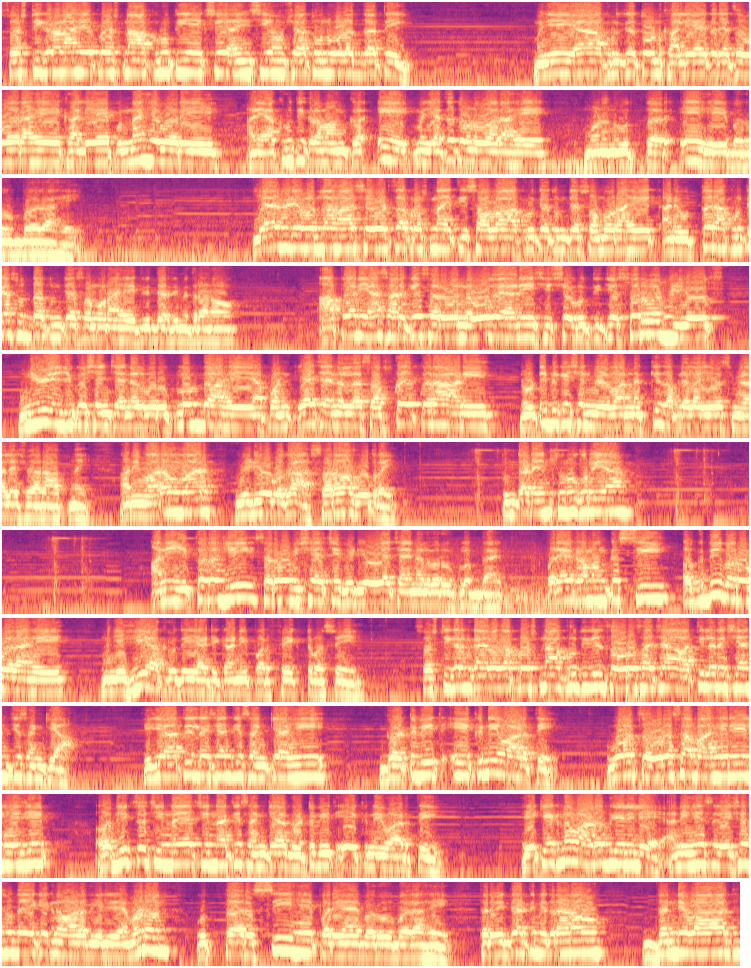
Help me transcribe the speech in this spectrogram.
स्पष्टीकरण आहे प्रश्न आकृती एकशे ऐंशी अंशातून वळत जाते. म्हणजे या आकृतीचं तोंड खाली आहे तर याचं वर आहे खाली आहे पुन्हा हे वर येईल. आणि आकृती क्रमांक ए म्हणजे याचं तोंड वर आहे. म्हणून उत्तर ए हे बरोबर आहे. या व्हिडिओ मधला हा शेवटचा प्रश्न आहे तिसावा आकृत्या तुमच्यासमोर आहेत आणि उत्तर आकृत्या सुद्धा तुमच्यासमोर आहेत विद्यार्थी मित्रांनो. आपण यासारखे सर्व नवोदय आणि शिष्यवृत्तीचे सर्व व्हिडिओज न्यू एज्युकेशन चॅनलवर उपलब्ध आहे. आपण या चॅनलला सबस्क्राईब करा आणि नोटिफिकेशन मिळवा. नक्कीच आपल्याला यश मिळाल्याशिवाय राहत नाही. आणि वारंवार व्हिडिओ बघा सराव होत राहील. तुमचा टाइम सुरू करूया. आणि इतरही सर्व विषयाचे व्हिडिओ या चॅनलवर उपलब्ध आहेत. पर्याय क्रमांक सी अगदी बरोबर आहे. म्हणजे ही आकृती या ठिकाणी परफेक्ट बसेल. स्पष्टीकरण काय बघा प्रश्न आकृतीतील चौरसाच्या आतील रेषांची संख्या. ही जी आतील रेषांची संख्या ही घटवीत एकने वाढते व चौरसा बाहेरील हे जे अधिकच चिन्ह या चिन्हाची संख्या घटवीत एकने वाढते. एक एक न वाढत गेलेली आहे. आणि हे रेषा सुद्धा एक एक न वाढत गेलेली आहे. म्हणून उत्तर सी हे पर्याय बरोबर आहे. तर विद्यार्थी मित्रांनो धन्यवाद.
